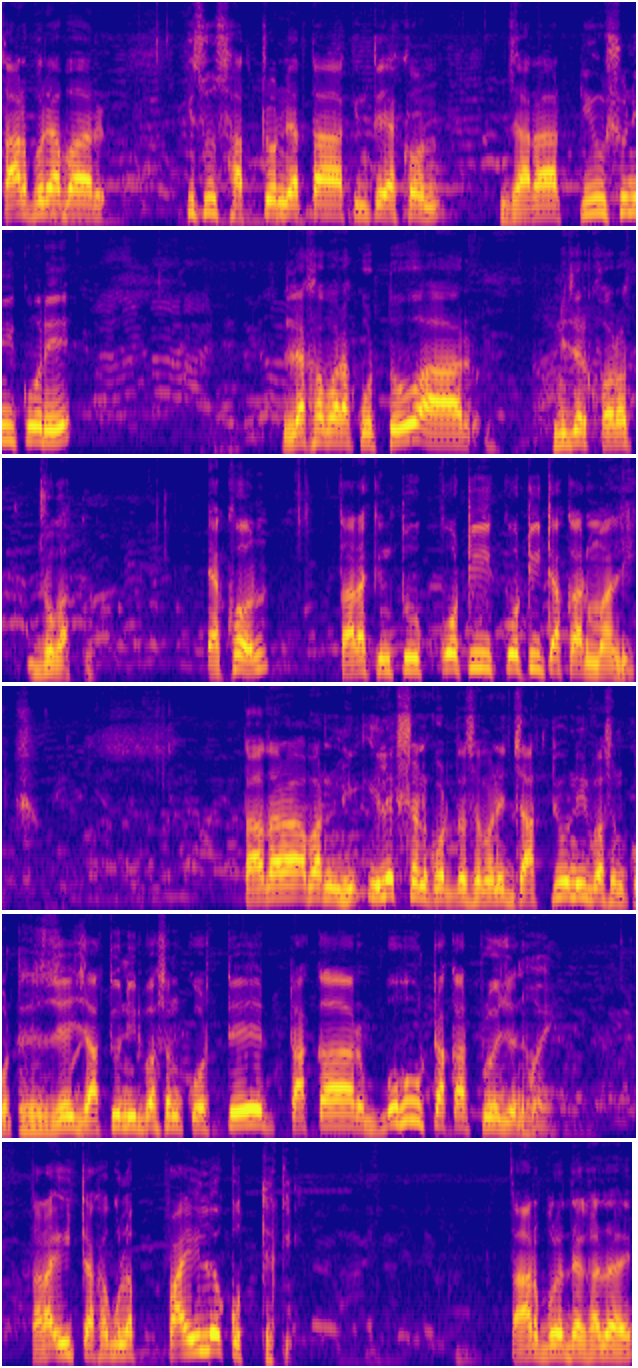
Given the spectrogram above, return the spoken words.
তারপরে আবার কিছু ছাত্র নেতা কিন্তু এখন যারা টিউশনি করে লেখাপড়া করতো আর নিজের খরচ জোগাতো। এখন তারা কিন্তু কোটি কোটি টাকার মালিক। তারা আবার ইলেকশন করতেছে মানে জাতীয় নির্বাচন করতেছে। যে জাতীয় নির্বাচন করতে টাকার, বহু টাকার প্রয়োজন হয়। তারা এই টাকাগুলো পাইল থেকে তারপরে দেখা যায়,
